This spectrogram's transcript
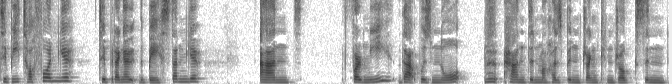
to be tough on you, to bring out the best in you. And for me, that was not handing my husband drinking drugs and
